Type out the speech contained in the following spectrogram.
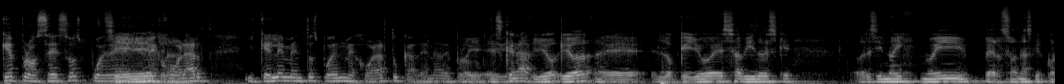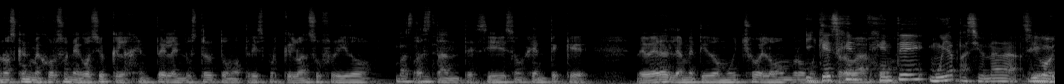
qué procesos pueden mejorar y qué elementos pueden mejorar tu cadena de productividad. es que yo, yo eh, lo que yo he sabido es que ahora sí no hay, no hay personas que conozcan mejor su negocio que la gente de la industria automotriz porque lo han sufrido bastante. Sí, son gente que de veras le ha metido mucho el hombro. Y que es gente muy apasionada. Digo,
